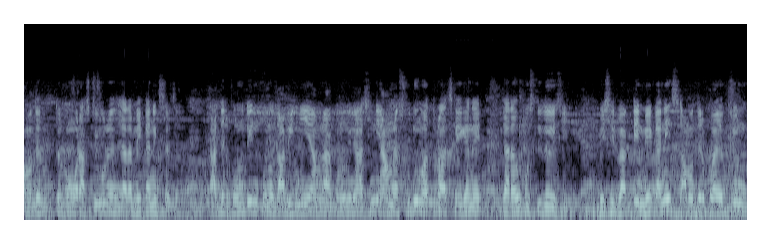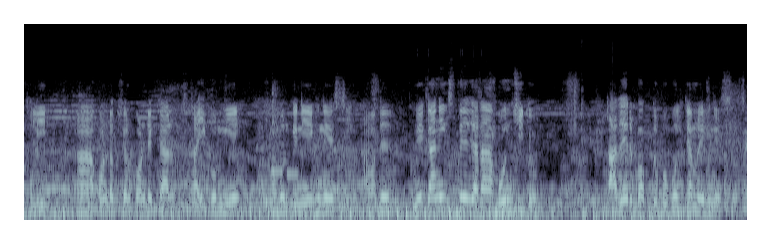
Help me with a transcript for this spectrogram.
আমাদের উত্তরবঙ্গ রাষ্ট্রীয় যারা মেকানিক্স আছে, তাদের কোনো দিন কোনো দাবি নিয়ে আমরা কোনো দিন আসিনি। আমরা শুধুমাত্র আজকে এখানে যারা উপস্থিত হয়েছি, বেশিরভাগটাই মেকানিক্স, আমাদের কয়েকজন খালি কন্ট্রাকচুয়াল কন্ট্রাক্টর স্থায়ী কর্মী সকলকে নিয়ে এখানে এসেছি। আমাদের মেকানিক্সদের যারা বঞ্চিত তাদের বক্তব্য বলতে আমরা এখানে এসেছি।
